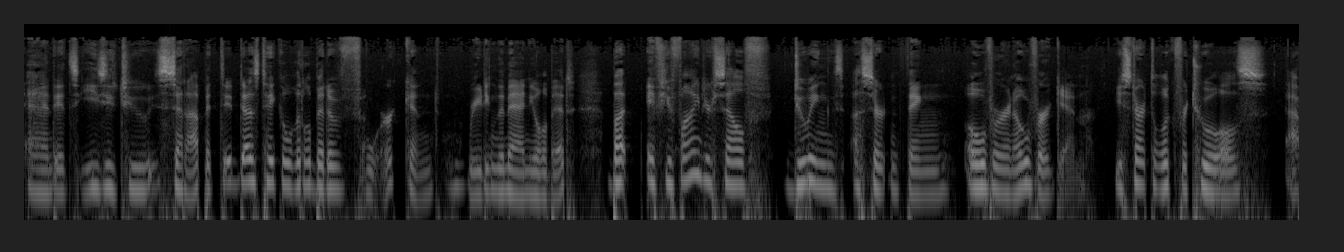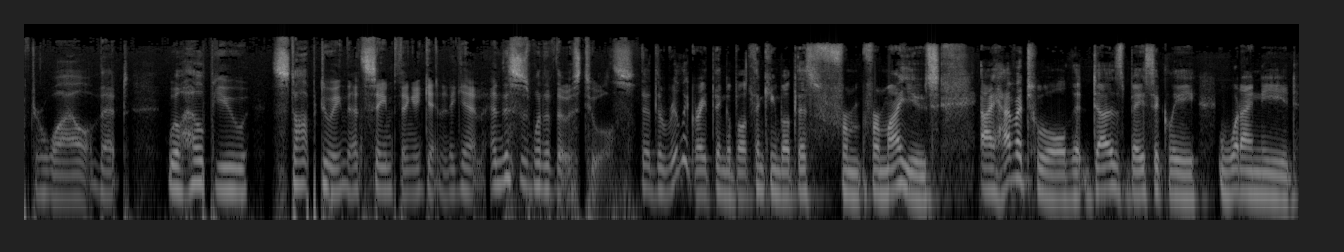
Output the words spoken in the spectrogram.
and it's easy to set up. It, it does take a little bit of work and reading the manual a bit, but if you find yourself doing a certain thing over and over again, you start to look for tools after a while that will help you stop doing that same thing again and again. And this is one of those tools. The, the really great thing about thinking about this from for my use, I have a tool that does basically what I need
